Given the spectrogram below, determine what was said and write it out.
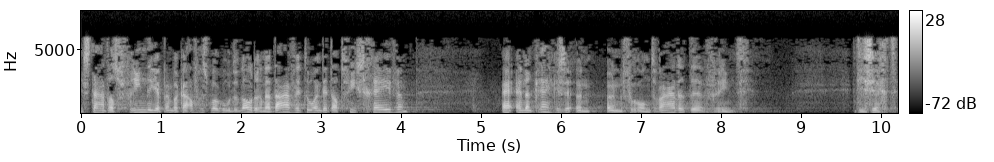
Je staat als vrienden, je hebt met elkaar afgesproken, we moeten nodig naar David toe en dit advies geven. En, en dan krijgen ze een, een verontwaardigde vriend. Die zegt,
